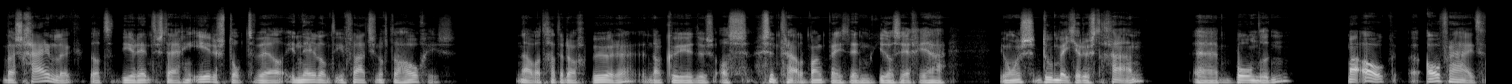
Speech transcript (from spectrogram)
waarschijnlijk dat die rentestijging eerder stopt, terwijl in Nederland de inflatie nog te hoog is. Nou, wat gaat er dan gebeuren? En dan kun je dus als centrale bankpresident moet je dan zeggen, ja, jongens, doe een beetje rustig aan. Uh, bonden, maar ook uh, overheid.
